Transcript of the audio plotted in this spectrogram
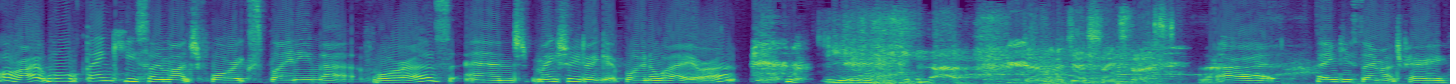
All right. Well, thank you so much for explaining that for us, and make sure you don't get blown away. All right. yeah, yeah no, definitely. Jess, thanks for that. All right. Thank you so much, Perry.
